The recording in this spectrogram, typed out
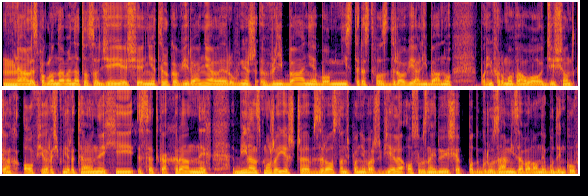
No ale spoglądamy na to, co dzieje się nie tylko w Iranie, ale również w Libanie, bo Ministerstwo Zdrowia Libanu poinformowało o dziesiątkach ofiar śmiertelnych i setkach rannych. Bilans może jeszcze wzrosnąć, ponieważ wiele osób znajduje się pod gruzami zawalonych budynków.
